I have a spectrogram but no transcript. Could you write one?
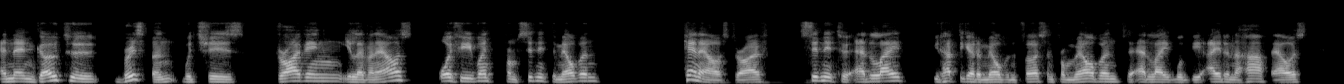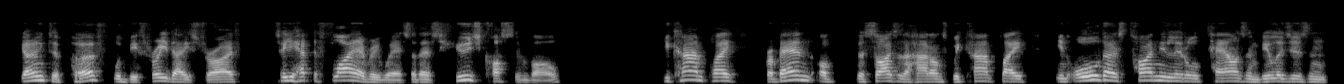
and then go to Brisbane, which is driving 11 hours. Or if you went from Sydney to Melbourne, 10 hours drive. Sydney to Adelaide, you'd have to go to Melbourne first. And from Melbourne to Adelaide would be eight and a half hours. Going to Perth would be three days drive. So you have to fly everywhere. So there's huge costs involved. You can't play for a band of the size of the Hard-Ons. We can't play in all those tiny little towns and villages and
